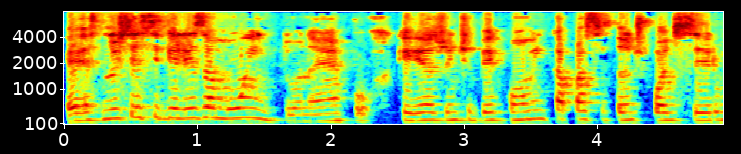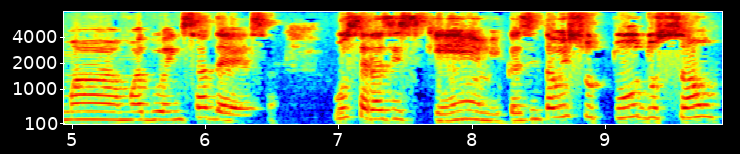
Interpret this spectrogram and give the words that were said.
é, nos sensibiliza muito, né? Porque a gente vê como incapacitante pode ser uma, uma doença dessa. Úlceras isquêmicas, então isso tudo são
